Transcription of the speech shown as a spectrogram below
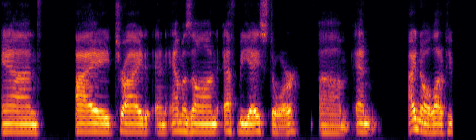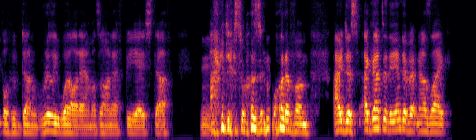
And I tried an Amazon FBA store. Um, and I know a lot of people who've done really well at Amazon FBA stuff. Mm. I just wasn't one of them. I just, I got to the end of it and I was like,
